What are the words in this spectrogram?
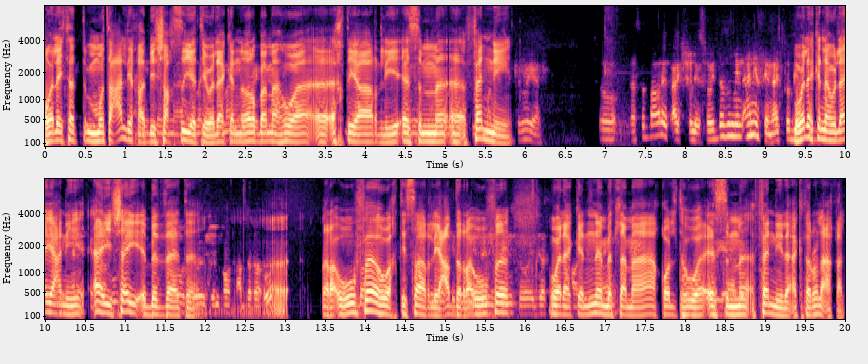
وليست متعلقة بشخصيتي ولكن ربما هو اختيار لاسم فني. ولكنه لا يعني أي شيء بالذات. رؤوف هو اختصار لعبد الرؤوف. ولكن مثل ما قلت هو اسم فني لا أكثر ولا أقل.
